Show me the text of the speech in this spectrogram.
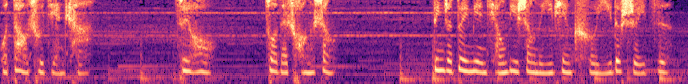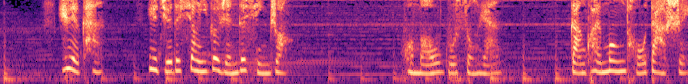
我到处检查，最后坐在床上，盯着对面墙壁上的一片可疑的水渍，越看越觉得像一个人的形状。我毛骨悚然，赶快蒙头大睡。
